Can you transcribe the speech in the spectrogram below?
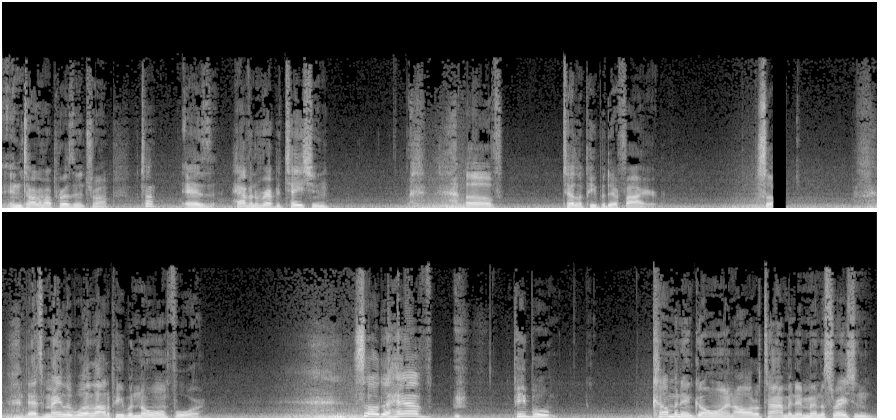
and talking about President Trump as having a reputation of telling people they're fired. So that's mainly what a lot of people know him for. So to have people coming and going all the time in the administration,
